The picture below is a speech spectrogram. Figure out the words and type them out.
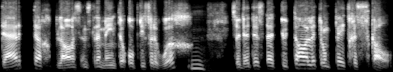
30 blaasinstrumente op die verhoog. Mm. So dit is 'n totale trompetgeskal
